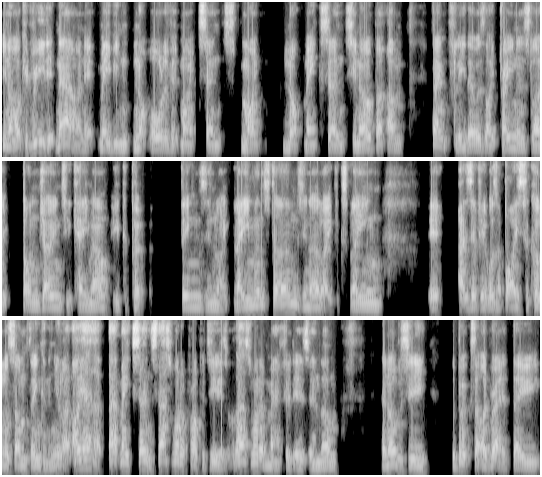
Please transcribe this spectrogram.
you know, I could read it now and it maybe not all of it might sense, might not make sense, you know, but um thankfully there was like trainers like Don Jones who came out, he could put things in like layman's terms, you know, like explain it as if it was a bicycle or something. And then you're like, oh yeah, that, that makes sense. That's what a property is, or that's what a method is. And um and obviously the books that I'd read, they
